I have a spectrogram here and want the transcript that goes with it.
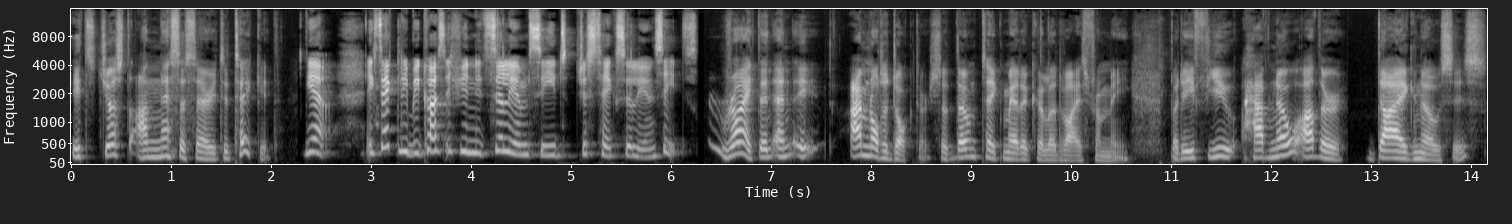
It's just unnecessary to take it. Yeah, exactly. Because if you need psyllium seeds, just take psyllium seeds. Right, and and it, I'm not a doctor, so don't take medical advice from me. But if you have no other diagnosis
